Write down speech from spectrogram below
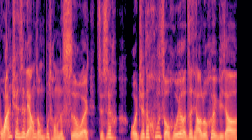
完全是两种不同的思维。只是我觉得忽左忽右这条路会比较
